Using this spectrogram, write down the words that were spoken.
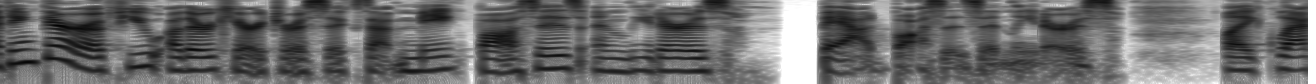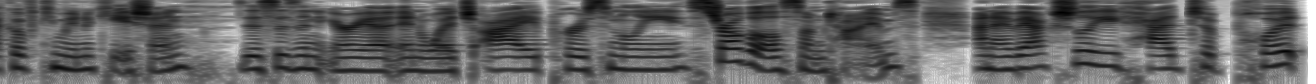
I think there are a few other characteristics that make bosses and leaders bad bosses and leaders like lack of communication. This is an area in which I personally struggle sometimes. And I've actually had to put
